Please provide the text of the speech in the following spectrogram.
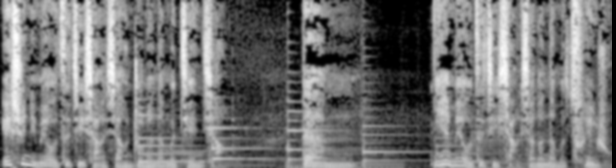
也许你没有自己想象中的那么坚强，但你也没有自己想象的那么脆弱。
